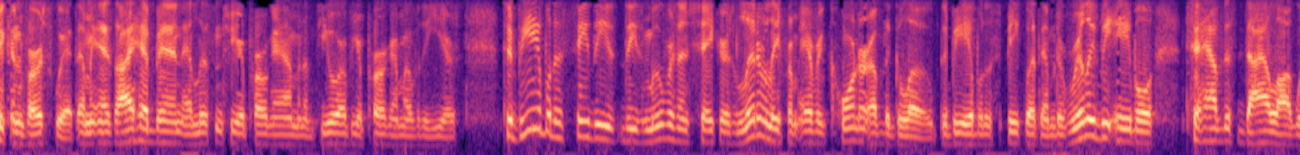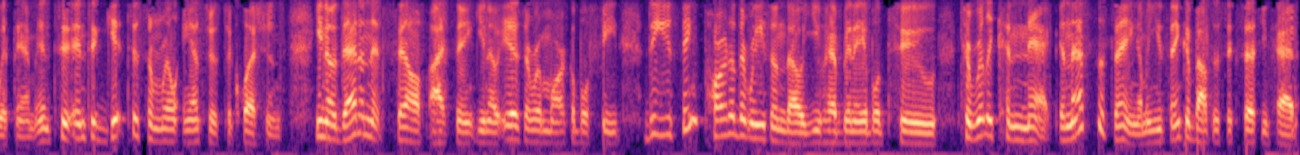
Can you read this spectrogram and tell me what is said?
to converse with. I mean, as I have been and listened to your program and a viewer of your program over the years, to be able to see these, these movers and shakers literally from every corner of the globe, to be able to speak with them, to really be able to have this dialogue with them, and to, and to get to some real answers to questions, you know, that in itself, I think, you know, is a remarkable feat. Do you think part of the reason, though, you have been able to to really connect. And that's the thing. I mean, you think about the success you've had,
